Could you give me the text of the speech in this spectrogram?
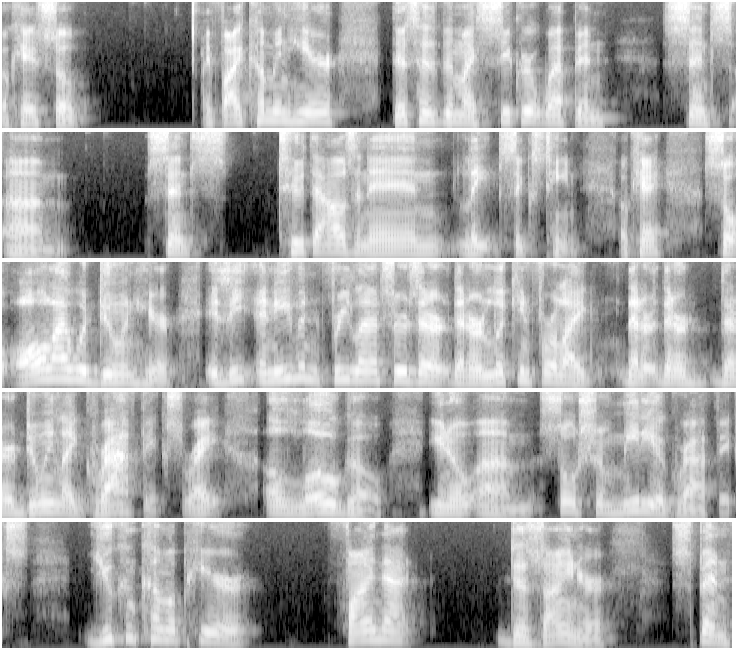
Okay, so if I come in here, this has been my secret weapon since um since 2000 and late 16 okay? So all i would do in here is and even freelancers that are that are looking for like that are that are that are doing like graphics right? A logo you know um social media graphics. You can come up here find that designer, spend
